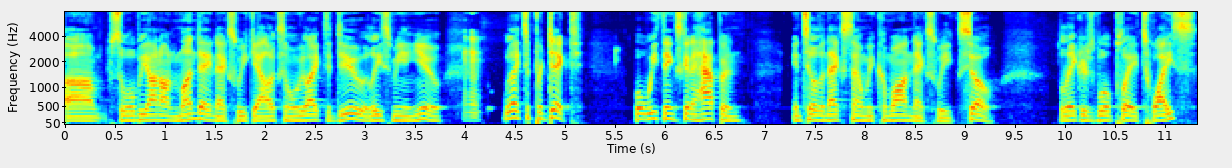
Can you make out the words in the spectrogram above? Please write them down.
Um, so we'll be on on Monday next week, Alex. And what we like to do, at least me and you, we like to predict what we think is going to happen until the next time we come on next week. So the Lakers will play twice.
